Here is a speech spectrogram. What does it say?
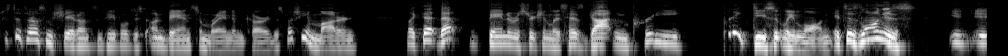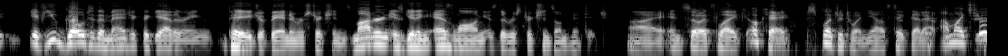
just to throw some shade on some people, just unban some random cards, especially in modern. Like that that ban and restriction list has gotten pretty pretty decently long. It's as long as it, it, if you go to the Magic the Gathering page of ban and restrictions, modern is getting as long as the restrictions on vintage. Uh, and so it's like, okay, Splinter Twin, yeah, let's take that out. I'm like, throw,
